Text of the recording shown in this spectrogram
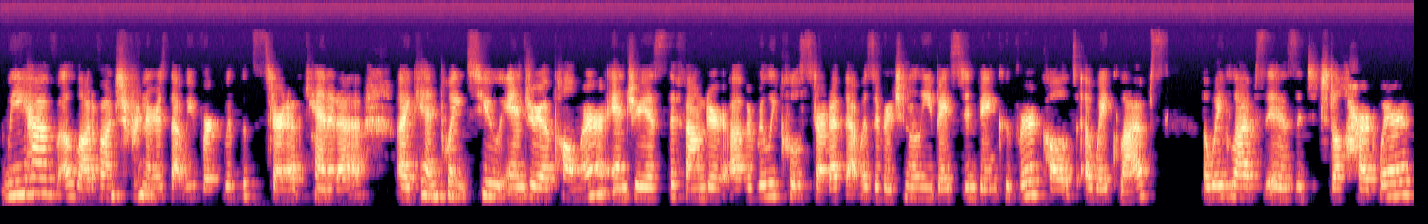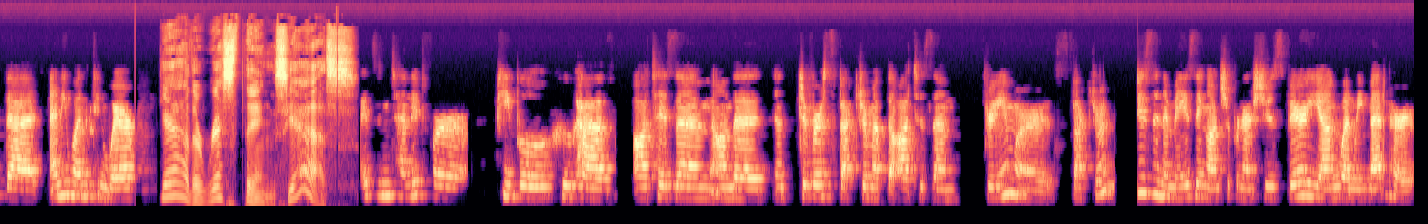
We have a lot of entrepreneurs that we've worked with with Startup Canada. I can point to Andrea Palmer. Andrea is the founder of a really cool startup that was originally based in Vancouver called Awake Labs. Awake Labs is a digital hardware that anyone can wear. Yeah, the wrist things. Yes. It's intended for people who have autism on the diverse spectrum of the autism stream or spectrum. She's an amazing entrepreneur. She was very young when we met her.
